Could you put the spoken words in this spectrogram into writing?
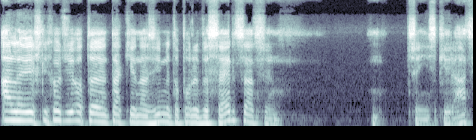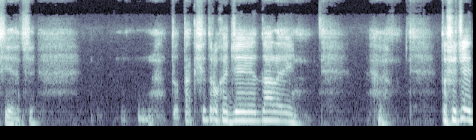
ale jeśli chodzi o te takie, nazwijmy to porywy serca, czy, czy inspiracje, czy to tak się trochę dzieje dalej. To się dzieje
